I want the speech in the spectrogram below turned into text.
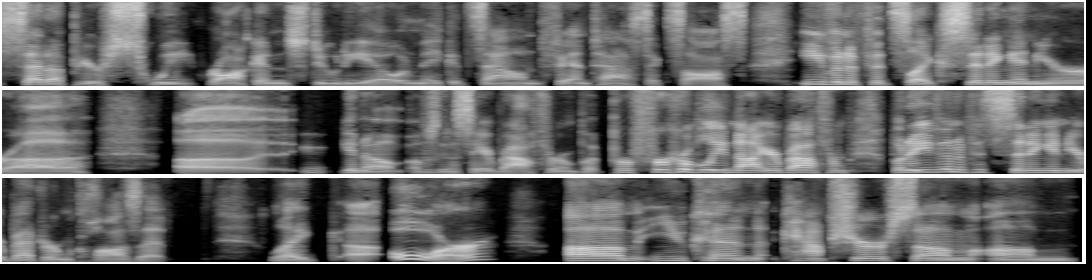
set up your sweet rockin' studio and make it sound fantastic sauce even if it's like sitting in your uh uh you know i was gonna say your bathroom but preferably not your bathroom but even if it's sitting in your bedroom closet like uh, or um you can capture some um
